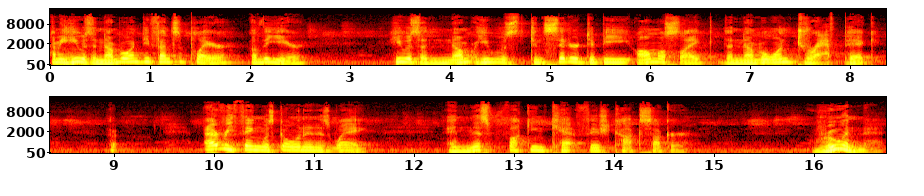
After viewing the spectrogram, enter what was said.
I mean he was the number one defensive player of the year. He was a number. He was considered to be almost like the number one draft pick. Everything was going in his way, and this fucking catfish cocksucker ruined that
